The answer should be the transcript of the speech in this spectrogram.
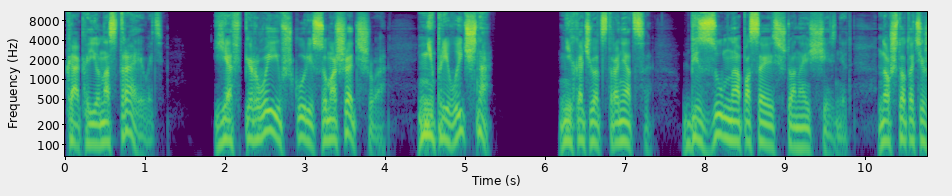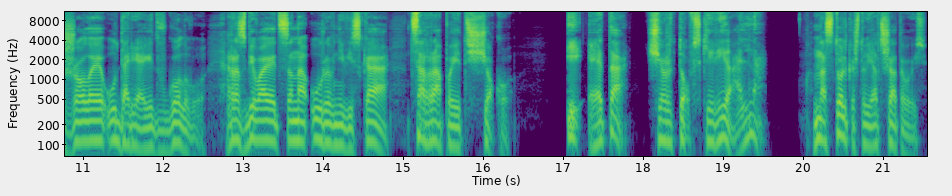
Как ее настраивать? Я впервые в шкуре сумасшедшего. Непривычно. Не хочу отстраняться, безумно опасаясь, что она исчезнет но что-то тяжелое ударяет в голову, разбивается на уровне виска, царапает щеку. И это чертовски реально. Настолько, что я отшатываюсь.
